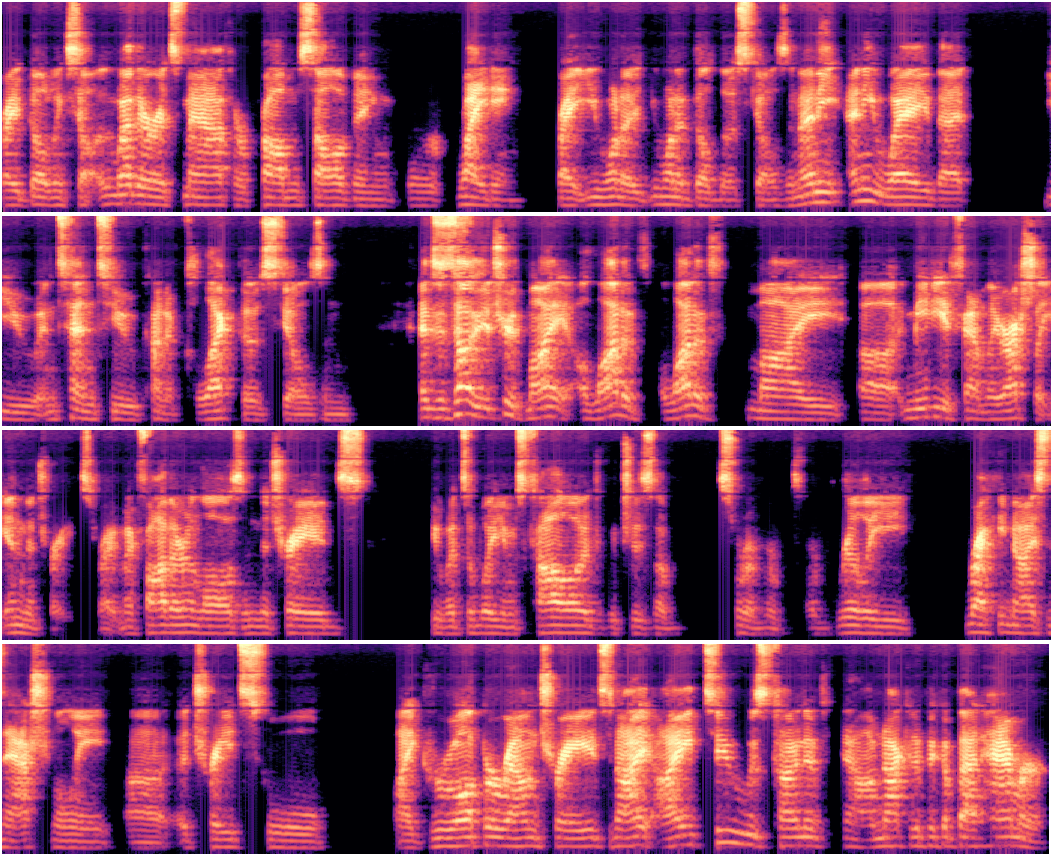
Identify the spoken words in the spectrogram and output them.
right? Building skills and whether it's math or problem solving or writing right? You want to you want to build those skills in any any way that you intend to kind of collect those skills and and to tell you the truth my a lot of a lot of my uh, immediate family are actually in the trades right? My father-in-law is in the trades he went to Williamson College, which is a sort of a, a really recognized nationally uh, a trade school. I grew up around trades, and I, I too was kind of, you know, I'm not going to pick up that hammer,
